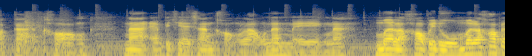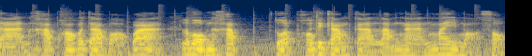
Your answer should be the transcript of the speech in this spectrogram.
ประกาศของหน้าแอปพลิเคชันของเรานั่นเองนะ เมื่อเราเข้าไปดูเมื่อเราเข้าไปอ่านนะครับเขาก็จะบอกว่าระบบนะครับตรวจพบพฤติกรรมการรับงานไม่เหมาะสม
